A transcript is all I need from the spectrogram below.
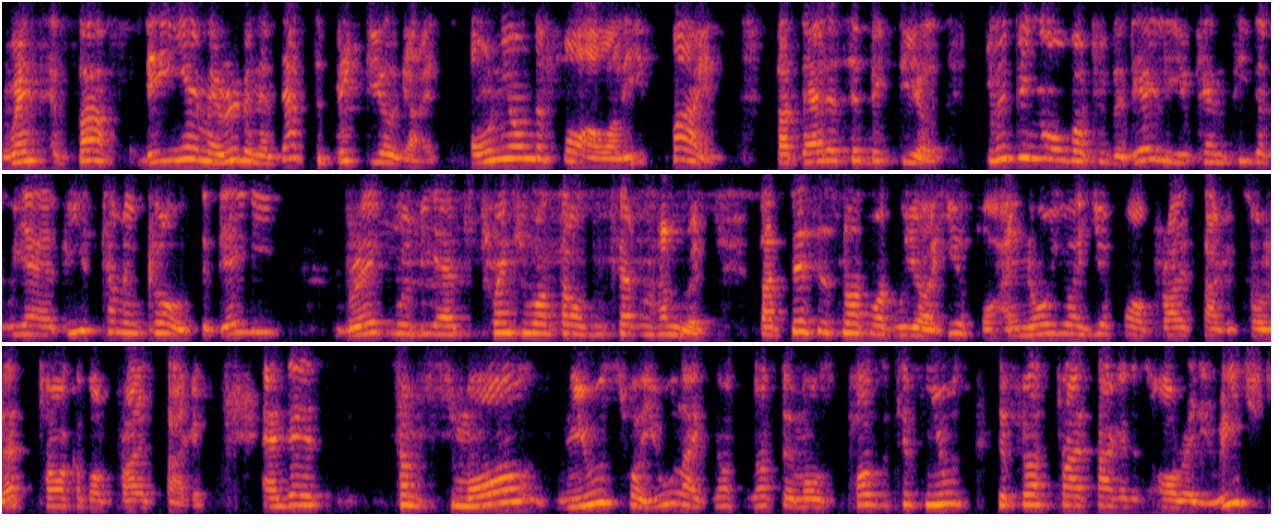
went above the EMA ribbon, and that's a big deal, guys. Only on the four hourly, fine, but that is a big deal. Flipping over to the daily, you can see that we are at least coming close. The daily break will be at 21,700. But this is not what we are here for. I know you are here for a price target, so let's talk about price targets. And there's some small news for you, like not, not the most positive news. The first price target is already reached.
